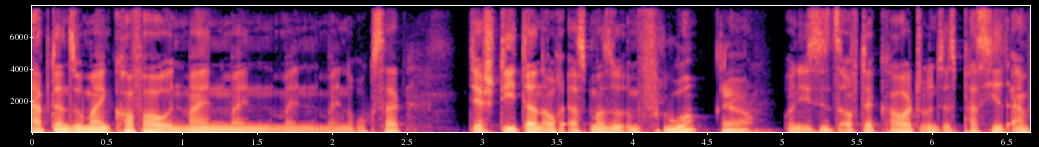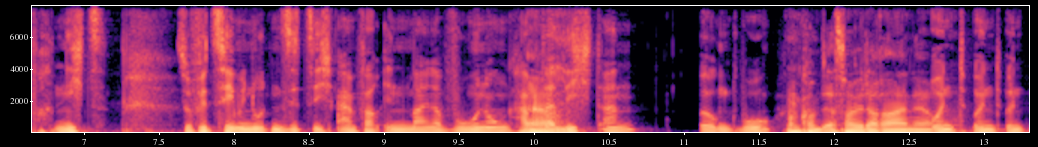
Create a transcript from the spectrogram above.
habe dann so meinen Koffer und meinen mein, mein, mein Rucksack. Der steht dann auch erstmal so im Flur Ja. und ich sitze auf der Couch und es passiert einfach nichts. So für zehn Minuten sitze ich einfach in meiner Wohnung, habe Ja. da Licht an, irgendwo Und kommt erstmal wieder rein, ja. und, und, und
